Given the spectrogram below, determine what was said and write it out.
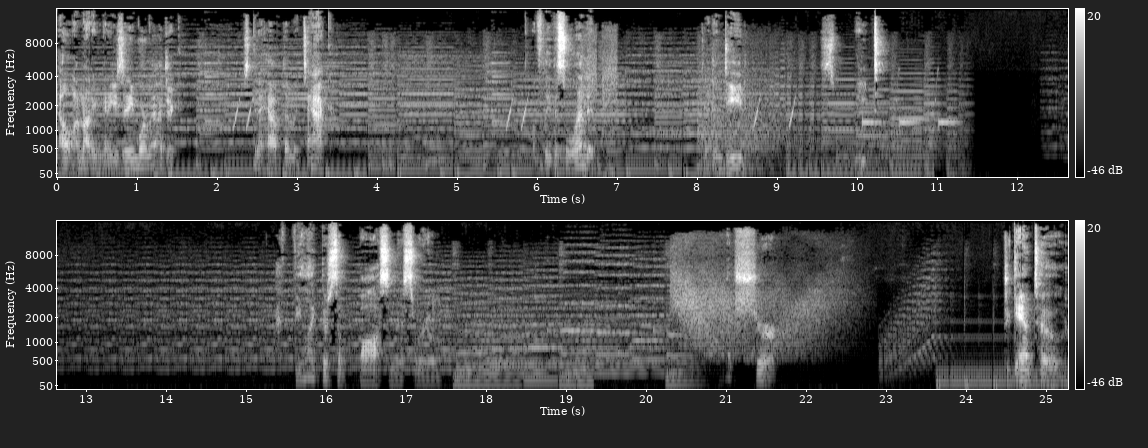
Hell, I'm not even gonna use any more magic. I'm just gonna have them attack. Hopefully this will end it. Did indeed. Sweet. I feel like there's a boss in this room. Sure. Gigantoad.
